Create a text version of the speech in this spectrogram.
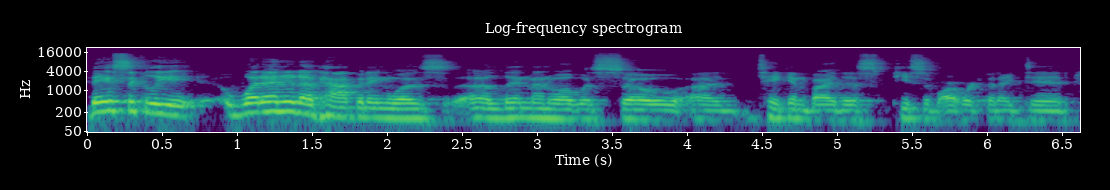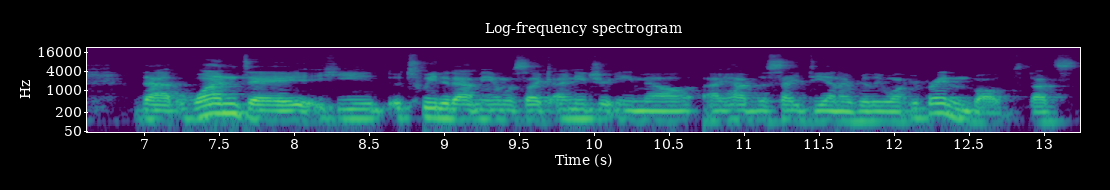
basically what ended up happening was uh, Lin Manuel was so uh, taken by this piece of artwork that I did that one day he tweeted at me and was like, "I need your email. I have this idea and I really want your brain involved." That's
